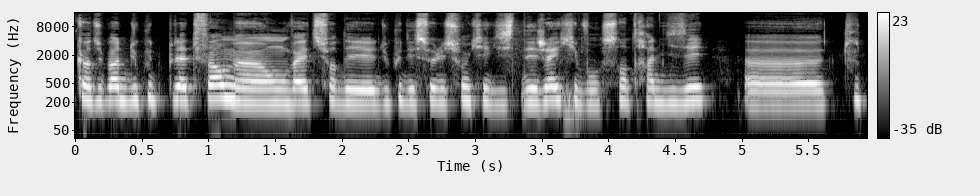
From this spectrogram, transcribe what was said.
Quand tu parles du coup de plateforme, euh, on va être sur des du coup des solutions qui existent déjà et qui vont centraliser euh, toutes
